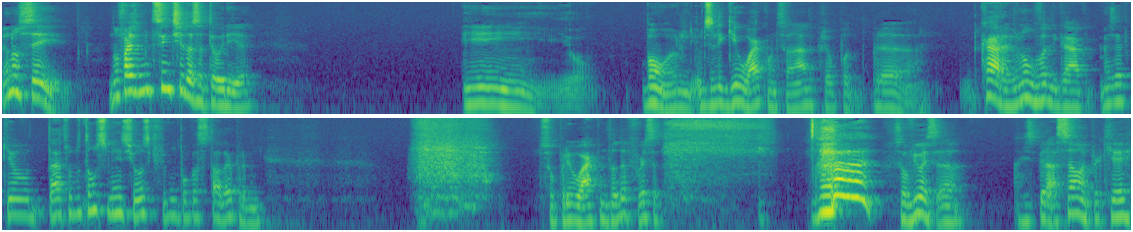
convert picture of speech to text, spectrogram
Eu não sei. Não faz muito sentido essa teoria. E eu, bom, eu desliguei o ar condicionado eu para Cara, eu não vou ligar, mas é porque eu, tá tudo tão silencioso que fica um pouco assustador para mim. Soprei o ar com toda a força. Você ouviu essa respiração? É porque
